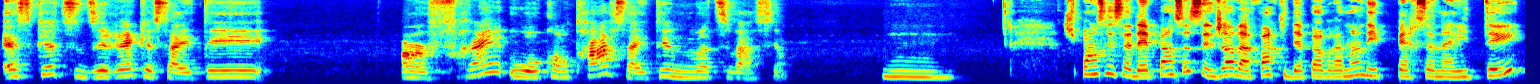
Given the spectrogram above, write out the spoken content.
est-ce que tu dirais que ça a été un frein ou au contraire, ça a été une motivation? Hmm. Je pense que ça dépend. Ça, c'est le genre d'affaire qui dépend vraiment des personnalités.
